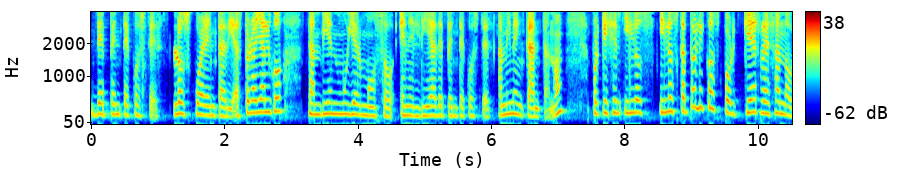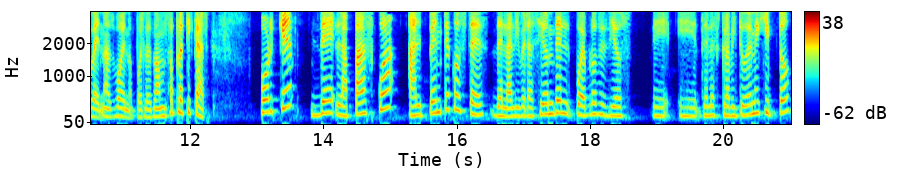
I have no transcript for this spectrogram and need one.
de Pentecostés, los 40 días. Pero hay algo también muy hermoso en el día de Pentecostés. A mí me encanta, ¿no? Porque dicen, ¿y los, y los católicos por qué rezan novenas? Bueno, pues les vamos a platicar. Porque de la Pascua al Pentecostés, de la liberación del pueblo de Dios de, eh, de la esclavitud en Egipto,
